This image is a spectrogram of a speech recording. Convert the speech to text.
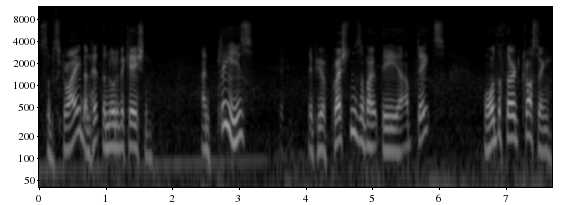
subscribe and hit the notification. And please, if you have questions about the uh, updates or the third crossing,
